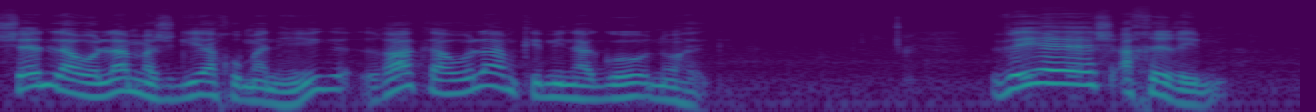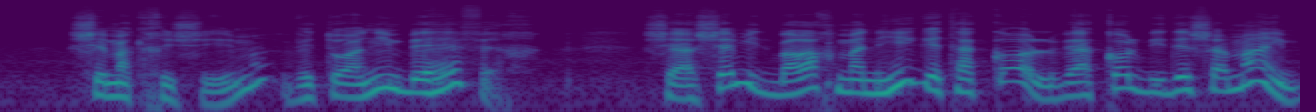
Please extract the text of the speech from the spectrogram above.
שאין לעולם משגיח ומנהיג, רק העולם כמנהגו נוהג. ויש אחרים שמכחישים וטוענים בהפך, שהשם יתברך מנהיג את הכל, והכל בידי שמיים,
